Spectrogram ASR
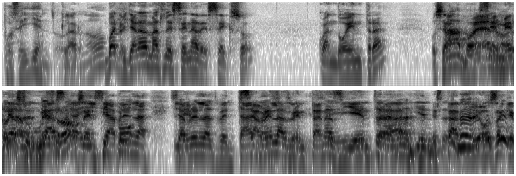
poseyendo. Claro. ¿no? Bueno, ya nada más la escena de sexo, cuando entra. O sea, Ah, bueno, se mete bueno, a su muy casa. rock. O sea, Y el se tipo abren la- se le- abren las ventanas Se abren las ventanas sí, y, entra, entra- y entra. esta diosa que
